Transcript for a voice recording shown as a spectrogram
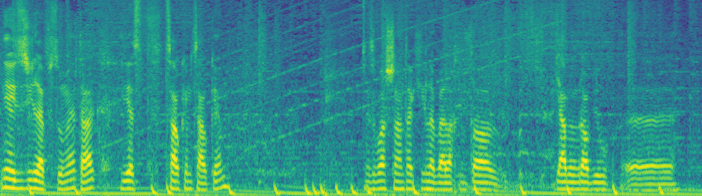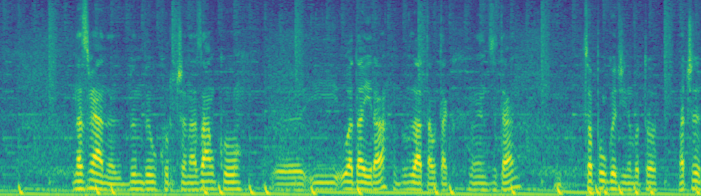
Nie jest źle w sumie, tak? Jest całkiem, całkiem. Zwłaszcza na takich levelach, no to ja bym robił e, na zmianę. Bym był kurczę na zamku e, i u Adaira, bym latał tak między ten. Co pół godziny, bo to znaczy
